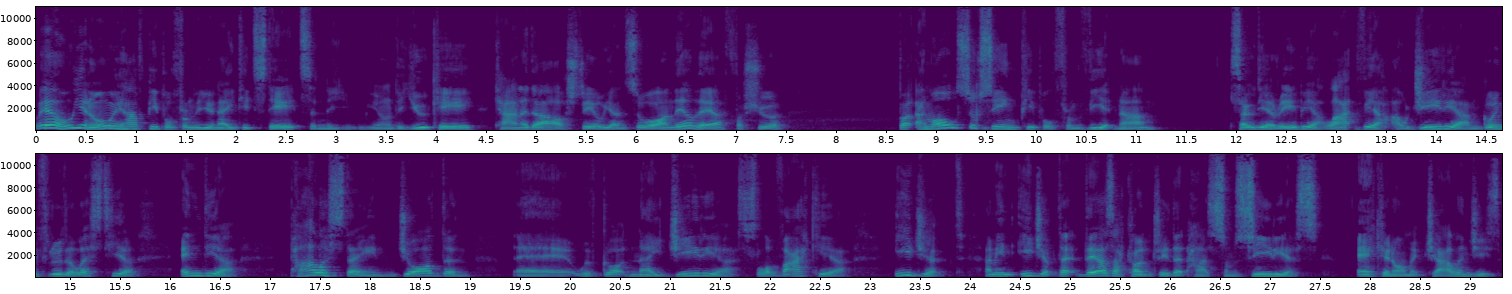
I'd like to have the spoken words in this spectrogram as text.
well, you know, we have people from the United States and the you know the UK, Canada, Australia, and so on. They're there for sure. But I'm also seeing people from Vietnam, Saudi Arabia, Latvia, Algeria. I'm going through the list here. India, Palestine, Jordan. Uh, we've got Nigeria, Slovakia, Egypt. I mean, Egypt. That, there's a country that has some serious economic challenges.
